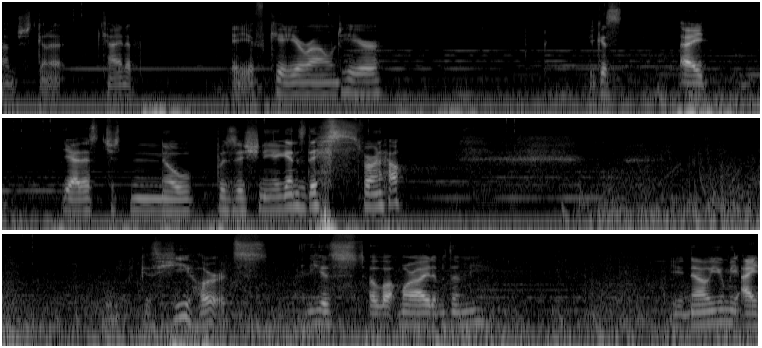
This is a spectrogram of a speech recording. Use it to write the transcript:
I'm just gonna kind of AFK around here because I yeah there's just no positioning against this for now. Because he hurts. He has a lot more items than me. You now Yuumi, I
